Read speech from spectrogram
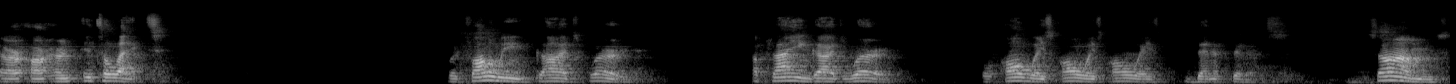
our, our intellect. But following God's word, applying God's word, will always, always, always benefit us. Psalms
